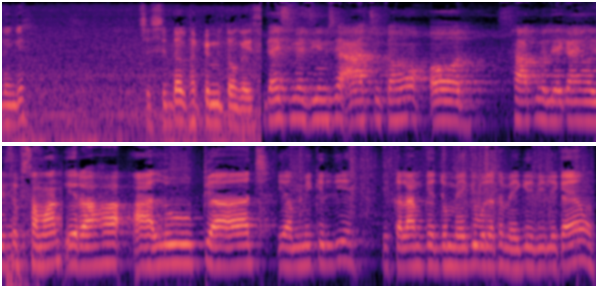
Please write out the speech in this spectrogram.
लेंगे। अच्छा सीधा घर पे मिलता हूँ गैस गैस मैं जिम से आ चुका हूँ और साथ में लेके आया हूँ ये सब सामान। ये रहा आलू, प्याज। ये अम्मी के लिए, ये कलाम के जो मैगी बोला था, मैगी भी लेके आया हूँ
